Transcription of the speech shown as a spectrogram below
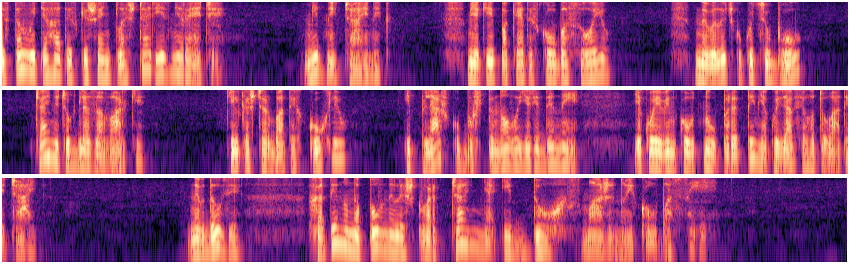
і став витягати з кишень плаща різні речі: мідний чайник, м'який пакет із ковбасою, невеличку коцюбу, чайничок для заварки, кілька щербатих кухлів і пляшку бурштинової рідини, якої він ковтнув перед тим, як узявся готувати чай. Невдовзі хатину наповнили шкварчання і дух смаженої ковбаси.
